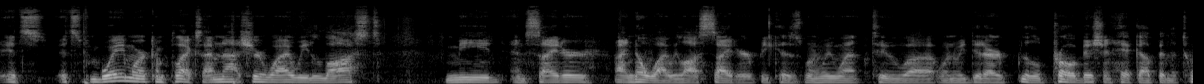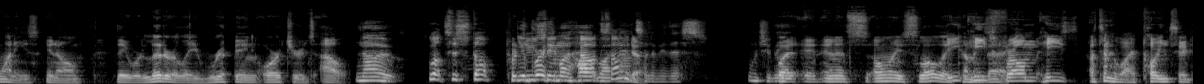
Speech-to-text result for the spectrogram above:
it's it's way more complex. I'm not sure why we lost mead and cider. I know why we lost cider because when we went to uh, when we did our little prohibition hiccup in the 20s, you know, they were literally ripping orchards out. No, Well, to stop producing you're breaking my heart hard right now telling me this. What do you mean? But it, and it's only slowly He, coming he's back. from he's I don't know why I pointed.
